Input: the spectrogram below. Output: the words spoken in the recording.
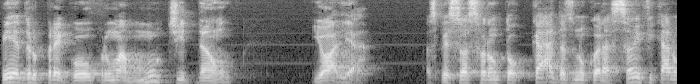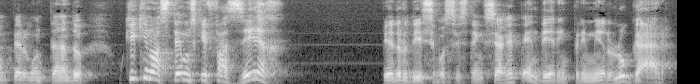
Pedro pregou para uma multidão. E olha, as pessoas foram tocadas no coração e ficaram perguntando: o que, que nós temos que fazer? Pedro disse: vocês têm que se arrepender em primeiro lugar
